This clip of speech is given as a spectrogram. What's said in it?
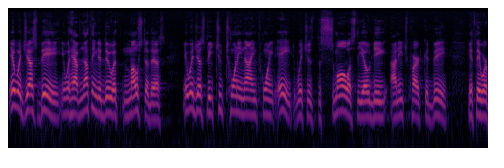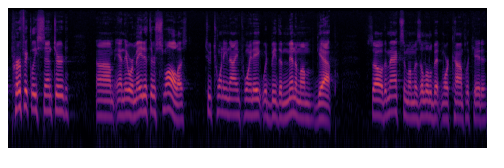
it would just be, it would have nothing to do with most of this, it would just be 229.8, which is the smallest the OD on each part could be. If they were perfectly centered um, and they were made at their smallest, 229.8 would be the minimum gap. So the maximum is a little bit more complicated.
